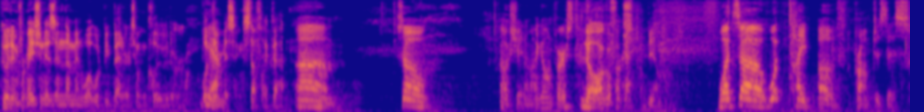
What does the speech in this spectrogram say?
good information is in them and what would be better to include or what Yeah. they're missing, stuff like that. Um, so, oh shit, am I going first? No, I'll go first. Okay. Yeah. What's uh, what type of prompt is this?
